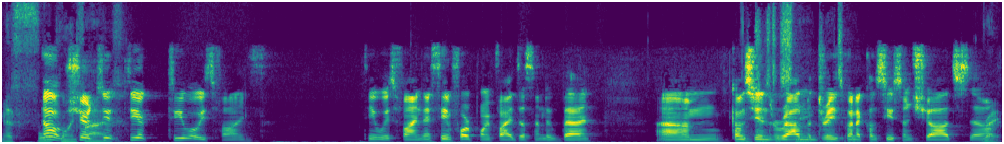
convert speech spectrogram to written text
At 4.5. Oh, sure. Thibaut is fine. Thibaut is fine. I think 4.5 doesn't look bad. Um, considering Real Madrid is going to concede some shots. So. Right.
